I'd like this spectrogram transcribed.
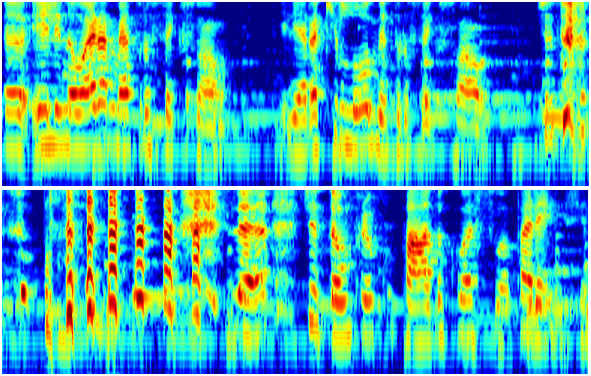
é, ele não era metrosexual, ele era quilômetrosexual. De né, de tão preocupado com a sua aparência.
